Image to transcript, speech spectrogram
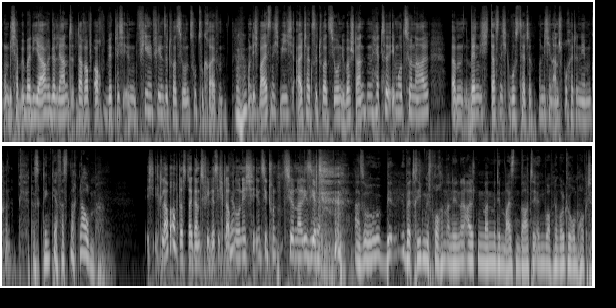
Und ich habe über die Jahre gelernt, darauf auch wirklich in vielen, vielen Situationen zuzugreifen. Mhm. Und ich weiß nicht, wie ich Alltagssituationen überstanden hätte, emotional, ähm, wenn ich das nicht gewusst hätte und nicht in Anspruch hätte nehmen können. Das klingt ja fast nach Glauben. Ich, ich glaube auch, dass da ganz viel ist. Ich glaube ja. nur nicht institutionalisiert. Ja. Also übertrieben gesprochen an den alten Mann mit dem weißen Bart, der irgendwo auf einer Wolke rumhockt.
